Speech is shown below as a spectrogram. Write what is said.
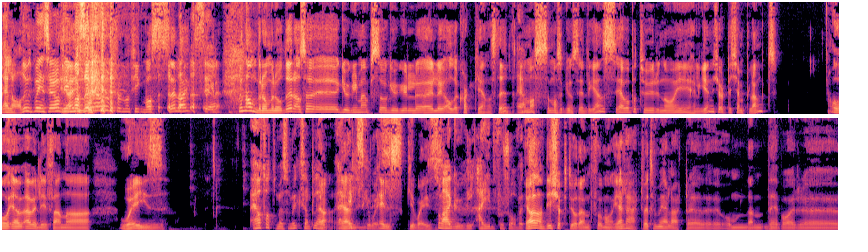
Jeg la det ut på Instagram, fikk masse. ja, ja, fikk masse likes. Men andre områder, altså eh, Google Maps og Google, eller alle karttjenester, Ja. masse, masse kunstig intelligens. Jeg var på tur nå i helgen, kjørte kjempelangt. Og jeg er veldig fan av Waze. Jeg har tatt det med som eksempel. Ja, Jeg, jeg elsker Waze. elsker Waze. Som er Google-eid, for så vidt. Ja, de kjøpte jo den for mange Jeg lærte, vet du hvor mye jeg lærte om den? Det var uh,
